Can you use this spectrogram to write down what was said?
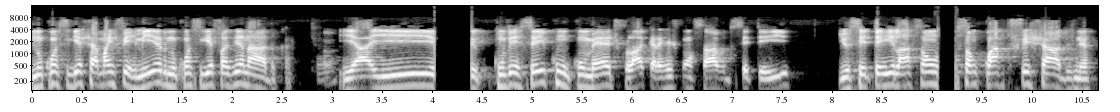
não conseguia chamar enfermeiro, não conseguia fazer nada, cara. E aí conversei com, com o médico lá, que era responsável do CTI, e o CTI lá são, são quartos fechados, né?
